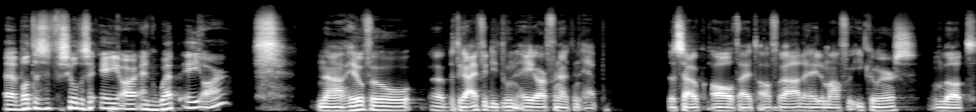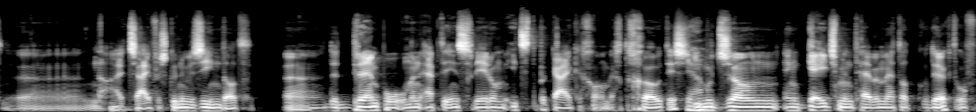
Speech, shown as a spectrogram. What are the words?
Eh, wat is het verschil tussen AR en Web AR? Nou, heel veel bedrijven die doen AR vanuit een app. Dat zou ik altijd afraden, helemaal voor e-commerce. Omdat nou, uit cijfers kunnen we zien dat eh, de drempel om een app te installeren om iets te bekijken gewoon echt te groot is. Ja. Je moet zo'n engagement hebben met dat product. Of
